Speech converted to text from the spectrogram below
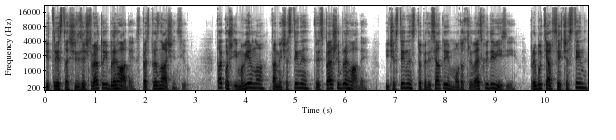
і 364-ї бригади спецпризначенців. Також, ймовірно, там є частини 31-ї бригади і частини 150-ї мотострілецької дивізії. Прибуття цих частин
